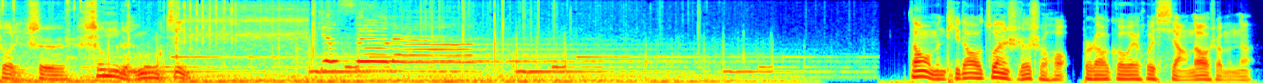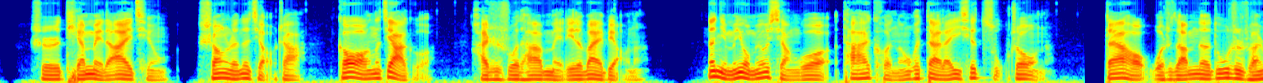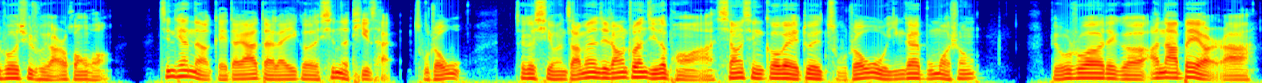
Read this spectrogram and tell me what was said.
这里是生人勿近。当我们提到钻石的时候，不知道各位会想到什么呢？是甜美的爱情、商人的狡诈、高昂的价格，还是说它美丽的外表呢？那你们有没有想过，它还可能会带来一些诅咒呢？大家好，我是咱们的都市传说叙述员黄黄。今天呢，给大家带来一个新的题材——诅咒物。这个喜欢咱们这张专辑的朋友啊，相信各位对诅咒物应该不陌生。比如说这个安娜贝尔啊，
